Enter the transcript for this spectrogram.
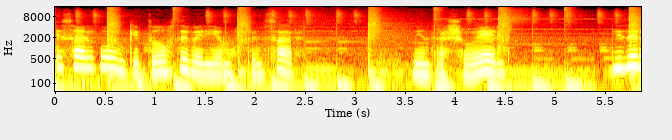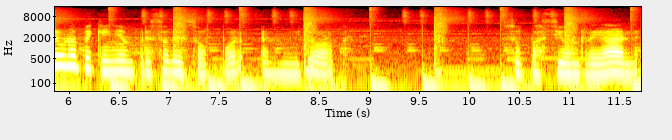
es algo en que todos deberíamos pensar. Mientras Joel lidera una pequeña empresa de software en New York, su pasión real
